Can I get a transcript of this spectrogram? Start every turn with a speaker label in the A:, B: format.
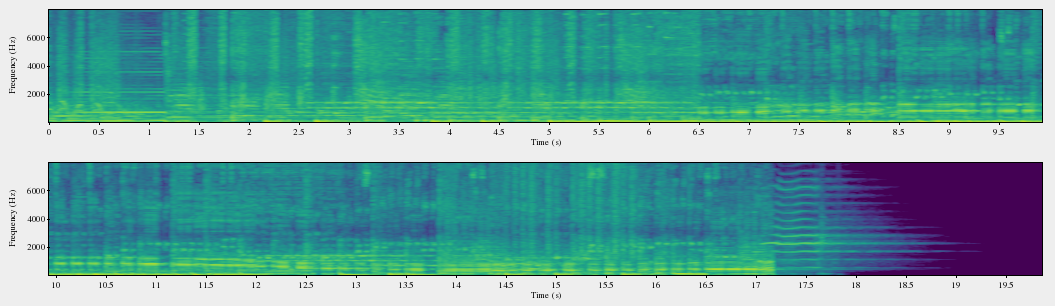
A: Ha ha ha!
